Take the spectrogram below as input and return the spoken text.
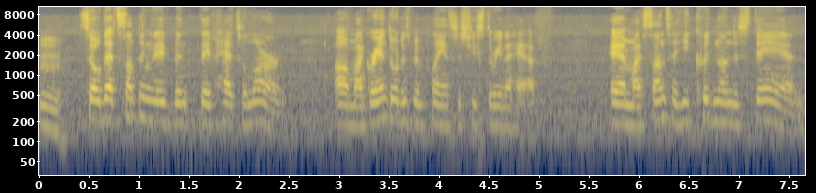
Mm. So that's something they've been they've had to learn. Uh, my granddaughter's been playing since she's three and a half, and my son said he couldn't understand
